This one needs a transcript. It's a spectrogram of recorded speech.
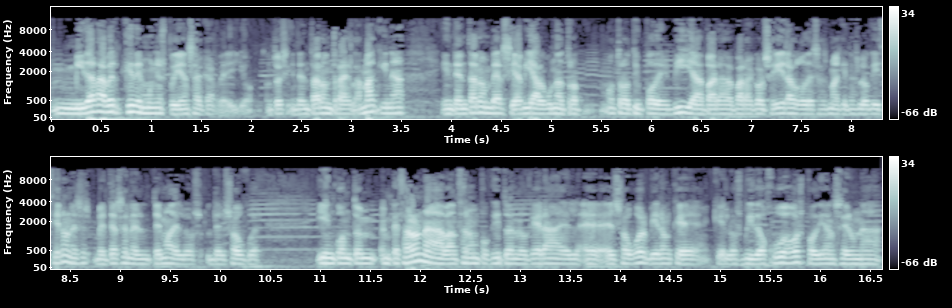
mirar a ver qué demonios podían sacar de ello. Entonces intentaron traer la máquina, intentaron ver si había algún otro, otro tipo de vía para, para conseguir algo de esas máquinas. Lo que hicieron es meterse en el tema de del software. Y en cuanto em, empezaron a avanzar un poquito en lo que era el, el software, vieron que, que los videojuegos podían ser una,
